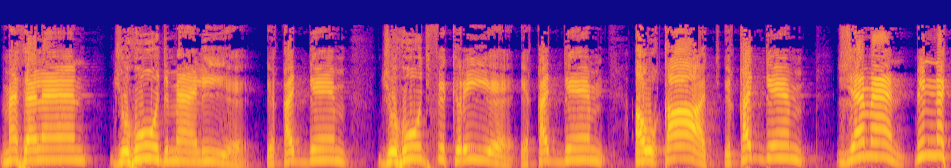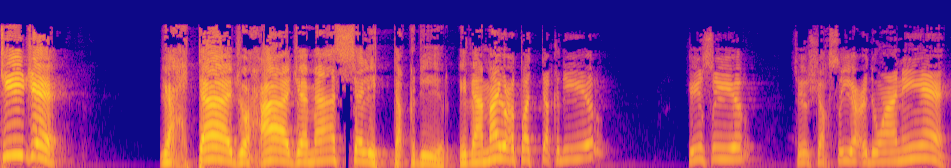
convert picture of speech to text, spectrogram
مثلا جهود مالية يقدم جهود فكرية يقدم أوقات يقدم زمن. بالنتيجة يحتاج حاجة ماسة للتقدير. إذا ما يعطى التقدير يصير؟ يصير شخصية عدوانية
